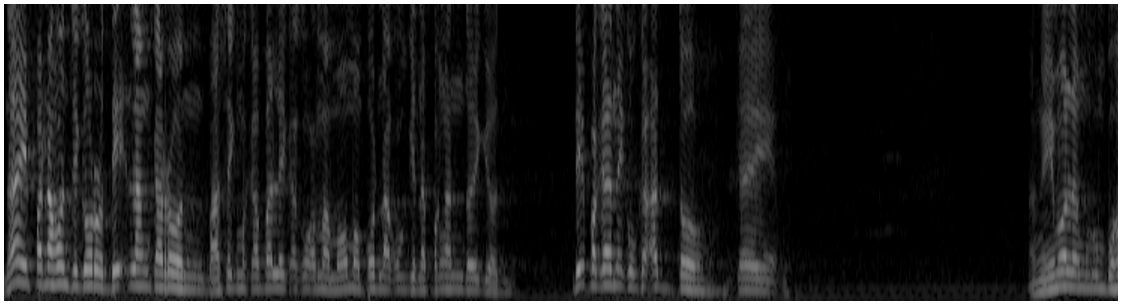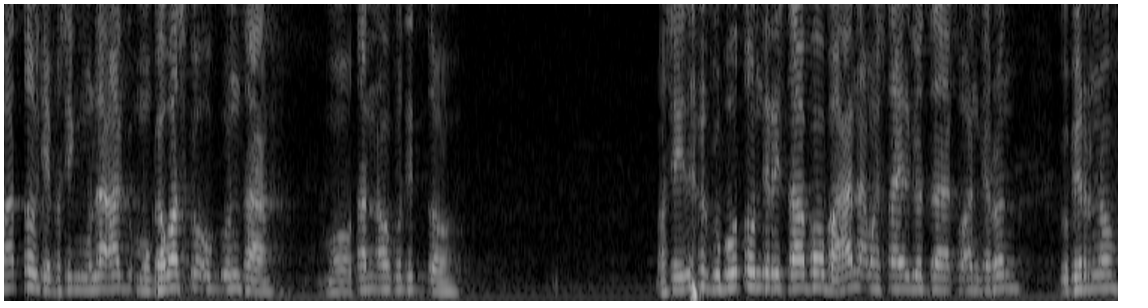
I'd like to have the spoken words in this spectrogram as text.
Nay panahon siguro di lang karon basig makabalik ako ama mo man pud na ako ginapangandoy gyud. Di pa gani ko kaadto kay ang imo lang mo kong buhaton kay basig mula mo gawas ko og unsa mo tan-aw ko didto. Basi gubuton diri sa Davao ba ana mga style good sa kuan karon gobyerno.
